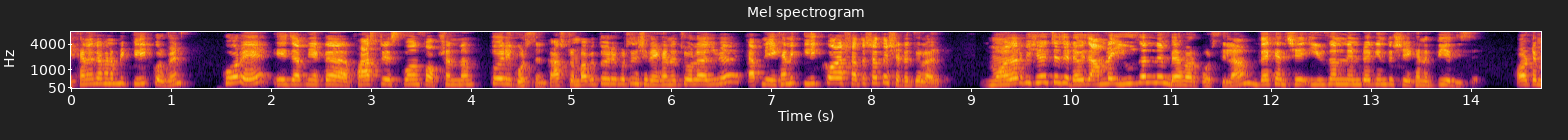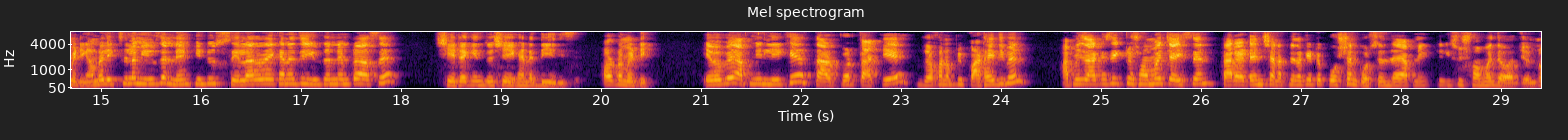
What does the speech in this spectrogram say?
এখানে যখন আপনি ক্লিক করবেন করে এই যে আপনি একটা ফার্স্ট রেসপন্স অপশন তৈরি করছেন কাস্টম ভাবে তৈরি করছেন, সেটা এখানে চলে আসবে। আপনি এখানে ক্লিক করার সাথে সাথে সেটা চলে আসবে। মজার বিষয় হচ্ছে যেটা, ওই যে আমরা ইউজার নেম ব্যবহার করছিলাম, দেখেন সে ইউজার নেমটা কিন্তু সে এখানে দিয়ে দিছে অটোমেটিক আমরা লিখছিলাম ইউজার নেম কিন্তু সেলারের এখানে যে ইউজার নেমটা আছে, সেটা কিন্তু সে এখানে দিয়ে দিছে অটোমেটিক এভাবে আপনি লিখে তারপর তাকে যখন আপনি পাঠাই দিবেন, আপনি যার কাছে একটু সময় চাইছেন, তার অ্যাটেনশন আপনি তাকে একটু কোশ্চেন করছেন যে, আপনি কিছু সময় দেওয়ার জন্য?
